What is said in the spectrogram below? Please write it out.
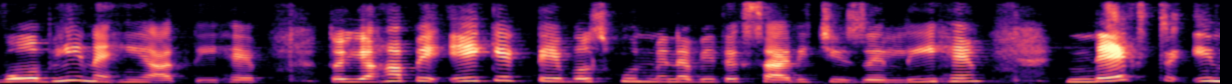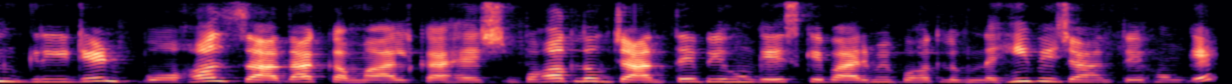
वो भी नहीं आती है। तो यहाँ पे एक एक टेबल स्पून मैंने अभी तक सारी चीज़ें ली हैं। नेक्स्ट इंग्रेडिएंट बहुत ज़्यादा कमाल का है। बहुत लोग जानते भी होंगे, इसके बारे में बहुत लोग नहीं भी जानते होंगे।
